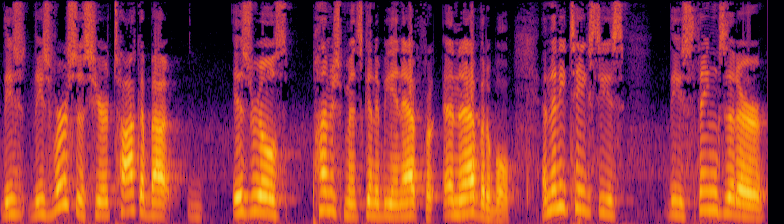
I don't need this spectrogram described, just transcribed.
these, these verses here talk about Israel's punishment is going to be inevitable. And then he takes these, these things that are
